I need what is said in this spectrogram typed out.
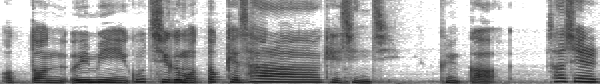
어떤 의미이고 지금 어떻게 살아 계신지 그러니까 사실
